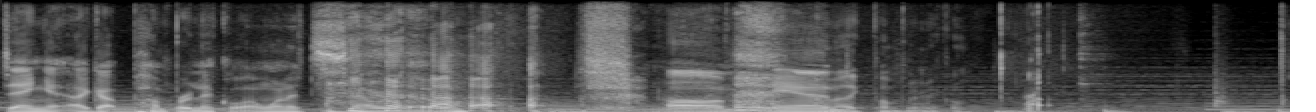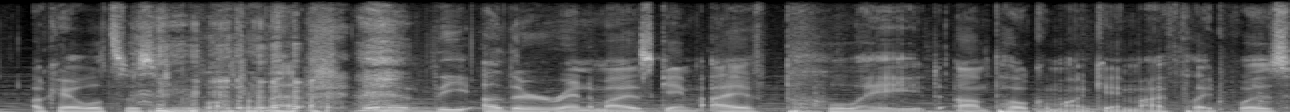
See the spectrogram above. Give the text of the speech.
Dang it, I got pumpernickel. I wanted sourdough. um, and I like pumpernickel. Okay, well, let's just move on from that. And the other randomized game I have played, um, Pokemon game I've played was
